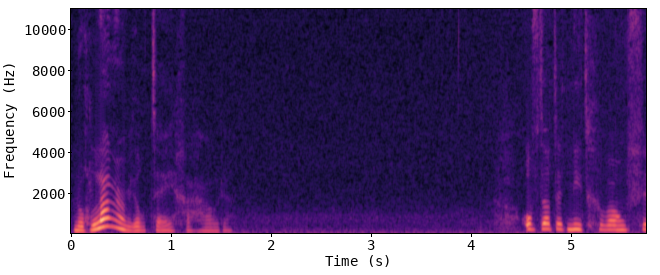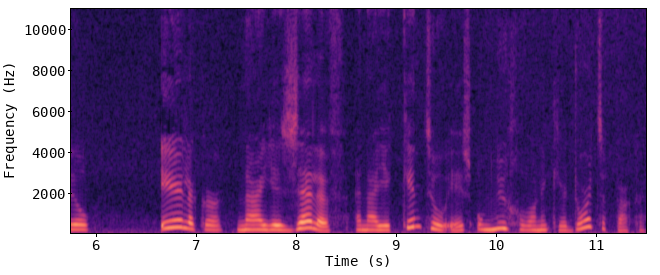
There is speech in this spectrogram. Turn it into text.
nog langer wil tegenhouden. Of dat het niet gewoon veel eerlijker naar jezelf en naar je kind toe is om nu gewoon een keer door te pakken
